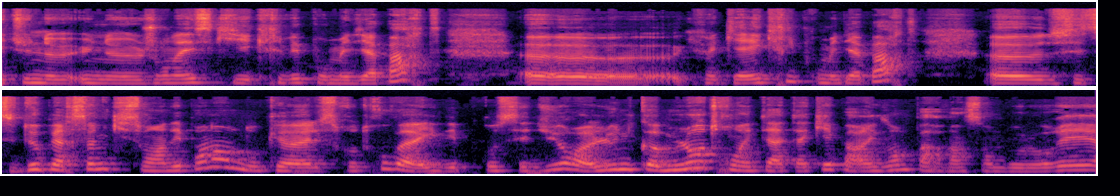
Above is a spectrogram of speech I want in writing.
est une, journaliste qui écrivait pour Mediapart, euh, qui a écrit pour Mediapart. Euh, c'est ces deux personnes qui sont indépendantes, donc euh, elles se retrouvent avec des procédures. L'une comme l'autre ont été attaquées, par exemple, par Vincent Bolloré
